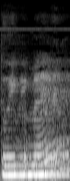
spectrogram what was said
تو ایک میں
